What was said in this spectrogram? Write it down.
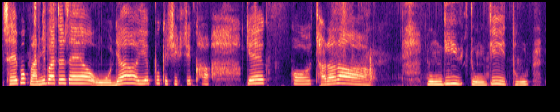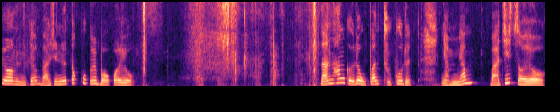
새해 복 많이 받으세요. 오냐 예쁘게 씩씩하게 거 자라라. 용기 용기 돌려면 맛있는 떡국을 먹어요. 난 한 그릇, 오빤 두 그릇. 냠냠 맛있어요.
